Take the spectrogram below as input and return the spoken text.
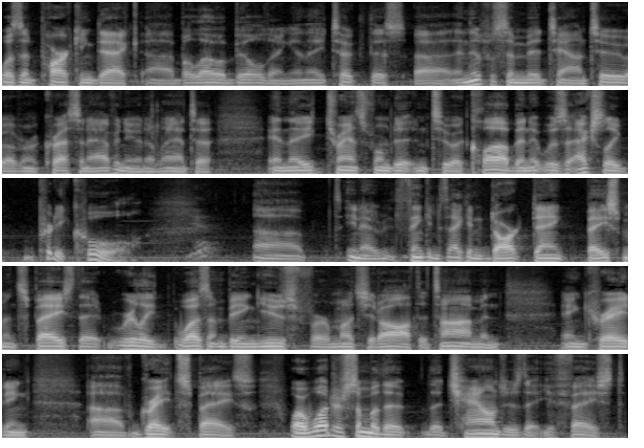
was a parking deck uh, below a building, and they took this, uh, and this was in Midtown too, over on Crescent Avenue in Atlanta, and they transformed it into a club, and it was actually pretty cool. Yeah. You know, thinking taking dark, dank basement space that really wasn't being used for much at all at the time, and and creating uh, great space. Or what are some of the the challenges that you faced?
